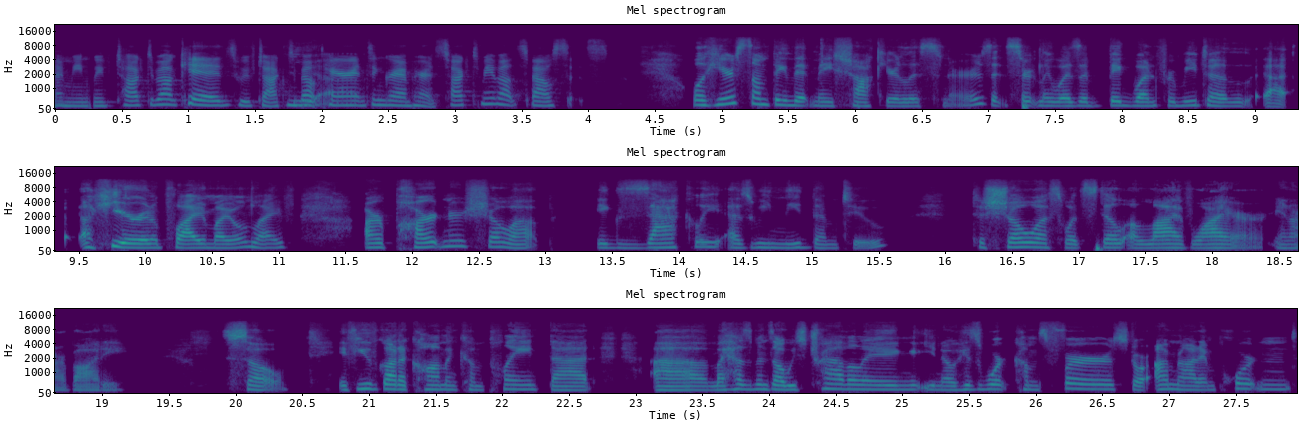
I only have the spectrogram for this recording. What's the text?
I Mhm. mean, we've talked about kids, we've talked about Yeah. parents and grandparents. Talk to me about spouses. Well, here's something that may shock your listeners. It certainly was a big one for me to uh, uh, hear and apply in my own life. Our partners show up exactly as we need them to, to show us what's still a live wire in our body. So, if you've got a common complaint that uh, my husband's always traveling, you know, his work comes first, or I'm not important,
